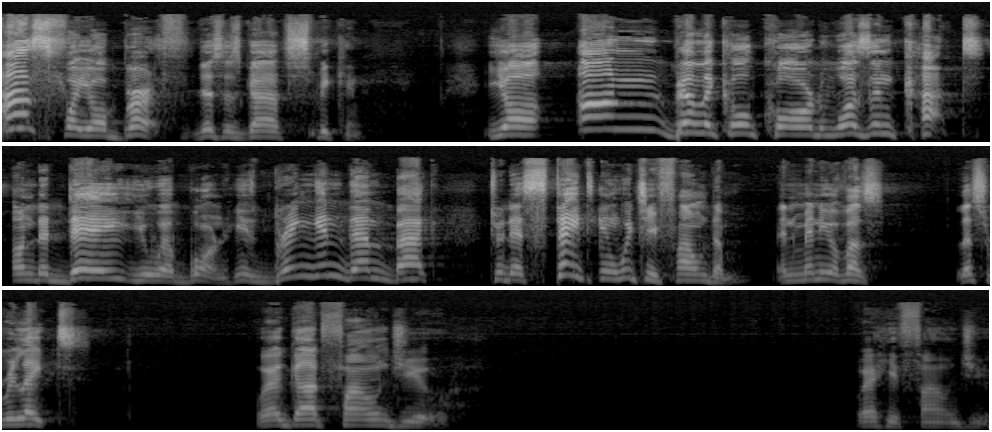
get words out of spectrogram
As for your birth, this is God speaking, your umbilical cord wasn't cut on the day you were born. He's bringing them back to the state in which He found them. And many of us, let's relate where God found you, where He found you.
